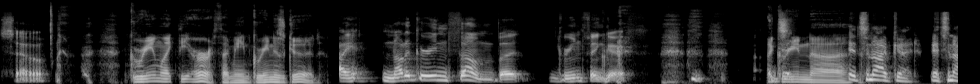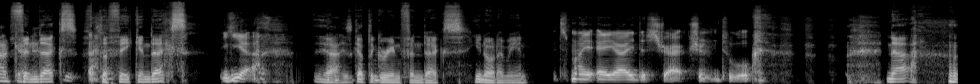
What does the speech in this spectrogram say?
so Green like the earth. I mean, green is good. I not a green thumb, but green finger. A green uh It's not good. It's not good. Findex, the fake index. yeah, Yeah, he's got the green Findex. You know what I mean. it's my AI distraction tool. Now,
